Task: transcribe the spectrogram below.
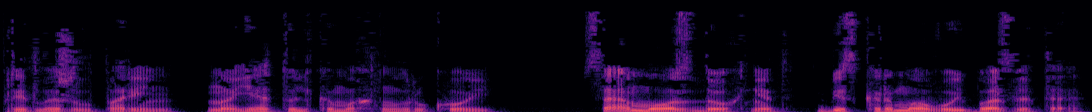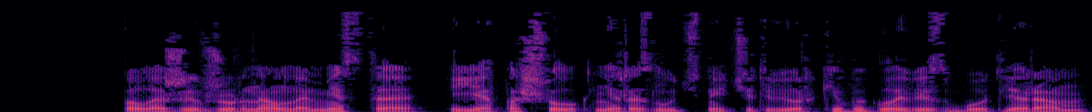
Предложил парень, но я только махнул рукой. Само сдохнет, без кормовой базы-то. Положив журнал на место, я пошел к неразлучной четверке во главе с Ботлером,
